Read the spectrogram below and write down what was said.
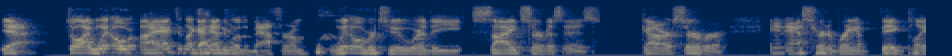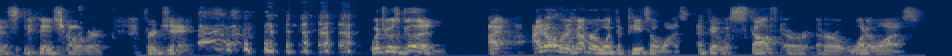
yeah, so I went over. I acted like I had to go to the bathroom. Went over to where the side service is. Got our server and asked her to bring a big plate of spinach over for Jay, which was good. I I don't remember what the pizza was, if it was stuffed or or what it was,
